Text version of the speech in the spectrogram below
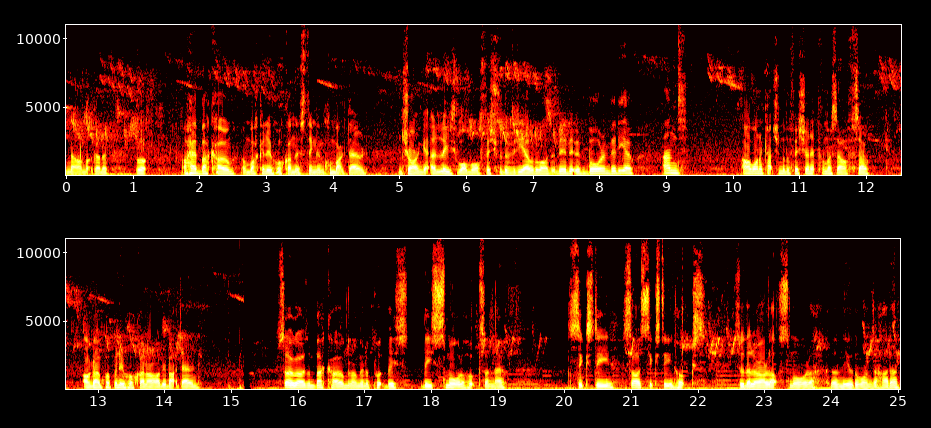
No, I'm not gonna. But I'll head back home and whack a new hook on this thing and come back down and try and get at least one more fish for the video. Otherwise it'd be a bit of a boring video. And I want to catch another fish on it for myself. So I'll go and pop a new hook on and I'll be back down. So guys, I'm back home and I'm going to put this these smaller hooks on now. 16 size 16 hooks so they are a lot smaller than the other ones I had on.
